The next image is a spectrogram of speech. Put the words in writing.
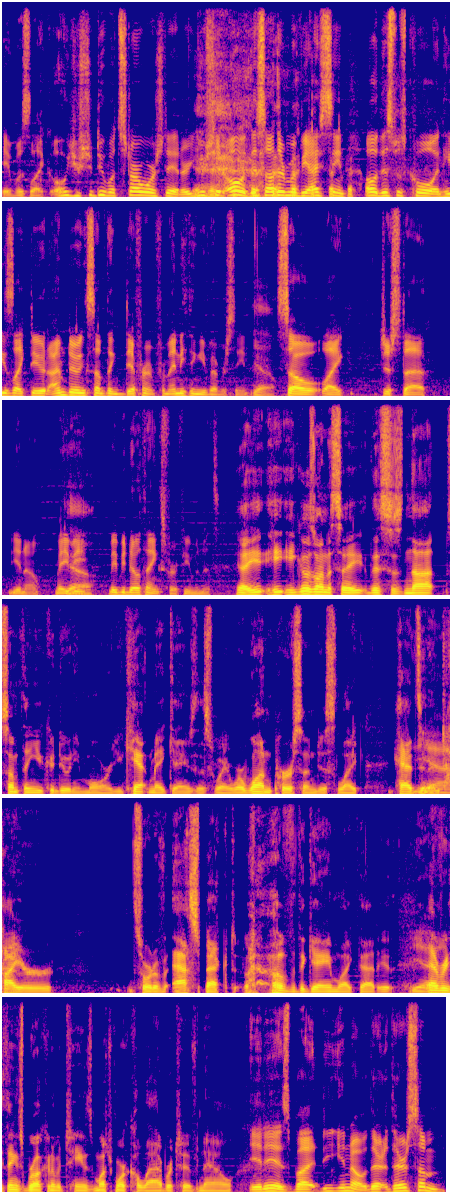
it was like, oh, you should do what Star Wars did, or you should, oh, this other movie I've seen, oh, this was cool, and he's like, dude, I'm doing something different from anything you've ever seen. Yeah. So like, just uh, you know, maybe Yeah. maybe no thanks for a few minutes. Yeah, he, he he goes on to say this is not something you can do anymore. You can't make games this way where one person just like heads an entire sort of aspect of the game like that. It, Yeah. Everything's broken up into teams, much more collaborative now. It is, but you know, there there's some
